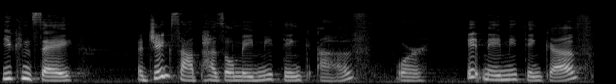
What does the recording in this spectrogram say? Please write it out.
You can say, a jigsaw puzzle made me think of, or it made me think of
